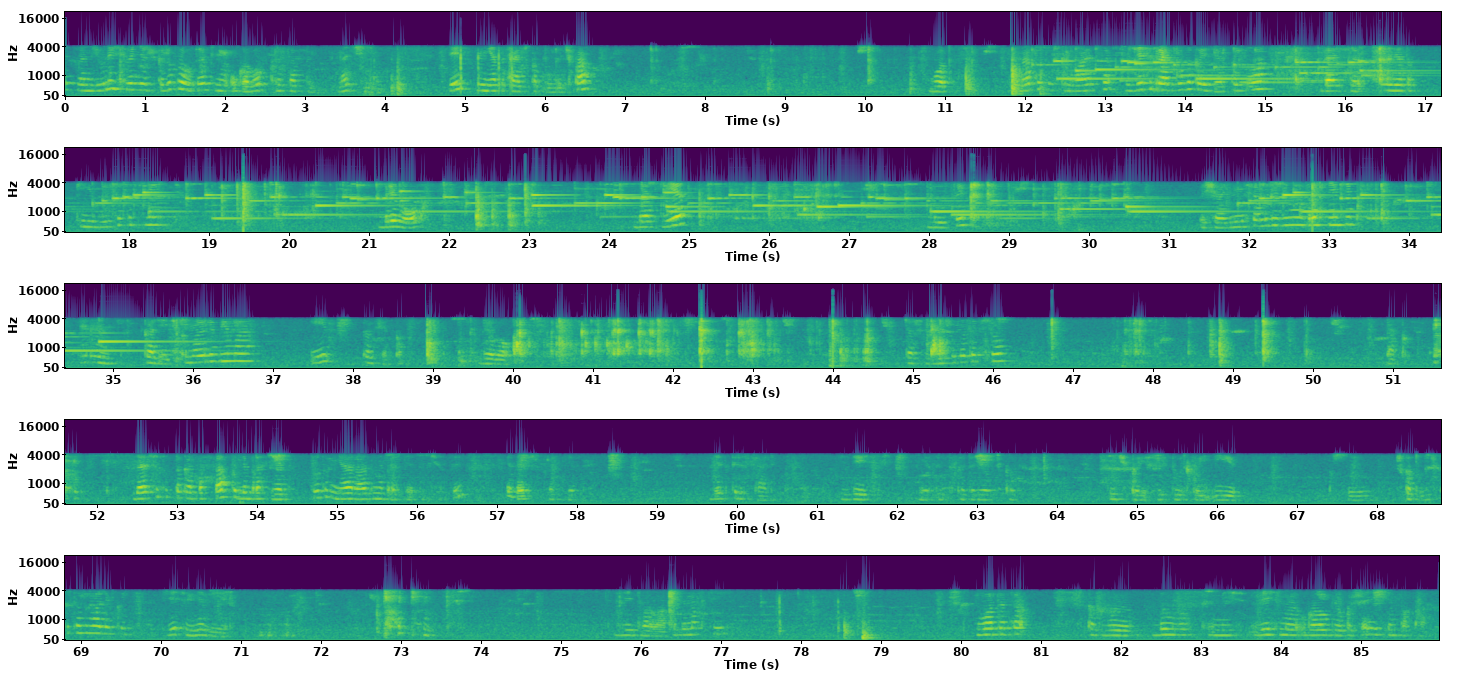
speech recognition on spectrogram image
С вами Юлия, и сегодня я расскажу про вот этот мой уголок красоты. Начнем. Здесь у меня такая шкатулочка. Вот. Она тут открывается. Здесь играет музыка и зеркало. Дальше у меня такие выши тут есть. Брелок. Еще один мой самый любимый браслетик. Колечко мое любимое. И конфетка. Брелок. Сейчас вложим это все. Так. Дальше тут такая подставка для браслетов. Тут у меня разные браслеты, часы. И дальше браслет. Здесь кристаллик. Здесь меня тут такая тарелочка с птичкой, свистулькой и шкатулочкой тоже маленькой. Здесь у меня веер. Здесь два лака для ногтей. Вот это как бы был весь мой уголок для украшения. Всем пока.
